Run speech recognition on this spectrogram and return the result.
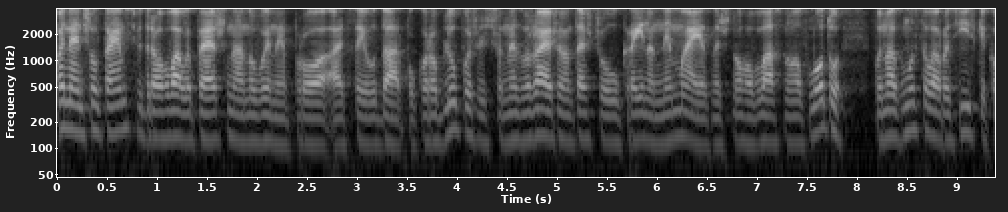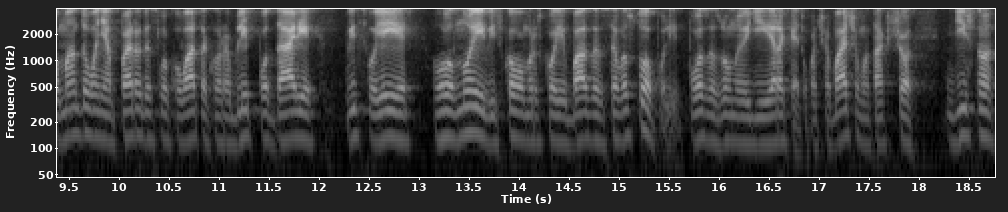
Financial Times відреагували теж на новини про цей удар по кораблю. Пишуть, що незважаючи на те, що Україна не має значного власного флоту, вона змусила російське командування передислокувати кораблі подалі від своєї головної військово-морської бази в Севастополі поза зоною дії ракет. Хоча бачимо так, що дійсно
